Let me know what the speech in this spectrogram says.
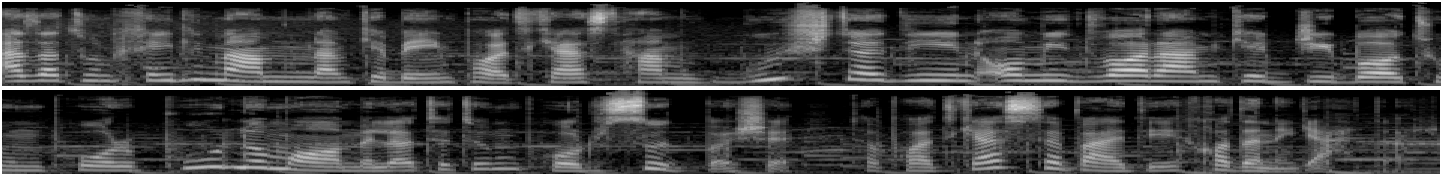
ازتون خیلی ممنونم که به این پادکست هم گوش دادین. امیدوارم که جیباتون پرپول و معاملاتتون پرسود باشه. تا پادکست بعدی خدا نگهدار.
